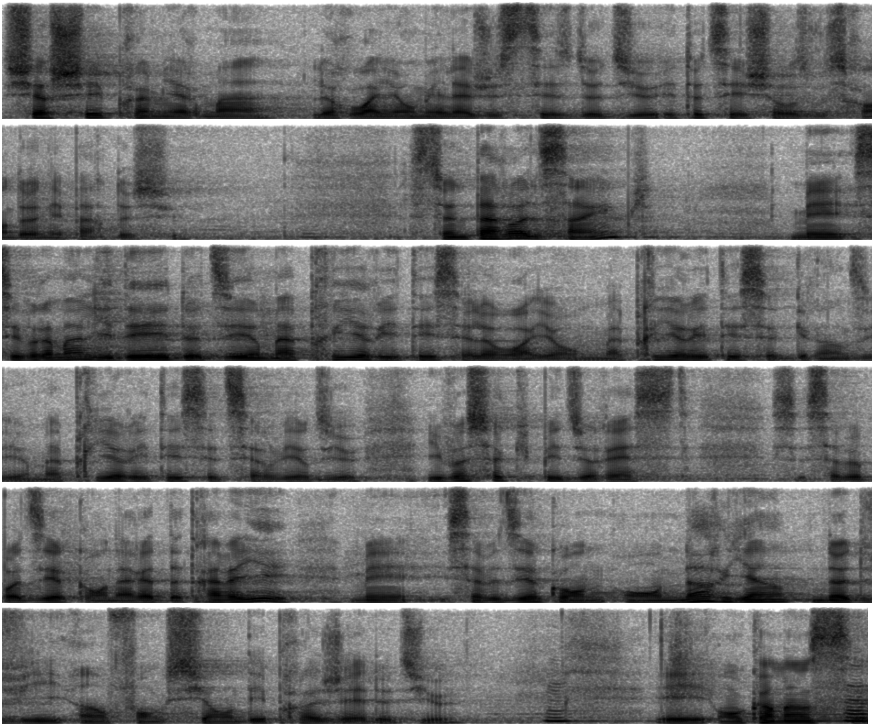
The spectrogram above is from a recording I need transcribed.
Cherchez premièrement le royaume et la justice de Dieu, et toutes ces choses vous seront données par-dessus. C'est une parole simple, mais c'est vraiment l'idée de dire ma priorité, c'est le royaume, ma priorité, c'est de grandir, ma priorité, c'est de servir Dieu. Il va s'occuper du reste. Ça ne veut pas dire qu'on arrête de travailler, mais ça veut dire qu'on oriente notre vie en fonction des projets de Dieu. Mm. Et on commence, ah.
